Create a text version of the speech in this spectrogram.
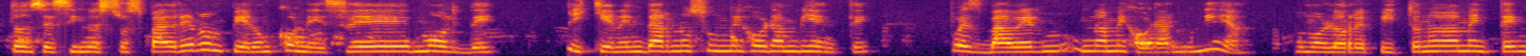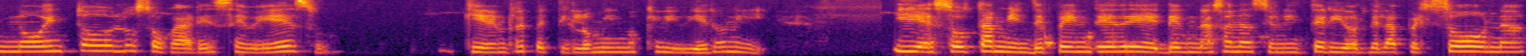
Entonces, si nuestros padres rompieron con ese molde y quieren darnos un mejor ambiente, pues va a haber una mejor armonía. Como lo repito nuevamente, no en todos los hogares se ve eso. Quieren repetir lo mismo que vivieron y, y eso también depende de, una sanación interior de la persona,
